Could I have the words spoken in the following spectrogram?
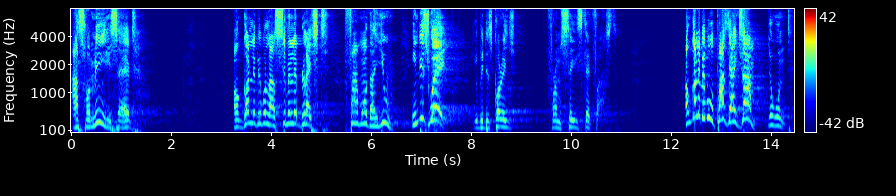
As for me, he said, ungodly people are similarly blessed far more than you. In this way, you'll be discouraged from staying steadfast. Ungodly people will pass their exam, you won't.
